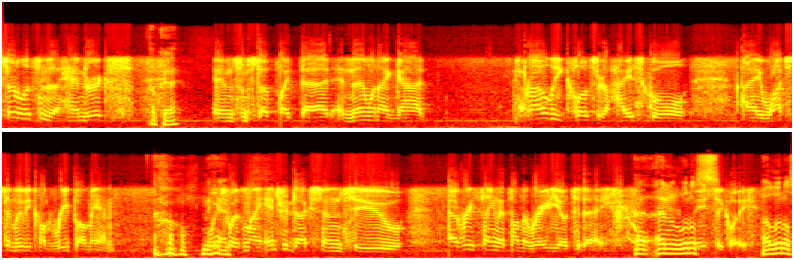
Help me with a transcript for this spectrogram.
started listening to Hendrix Okay. and some stuff like that. And then when I got probably closer to high school, I watched a movie called Repo Man Oh man. which was my introduction to everything that's on the radio today. Uh, and a little Basically. a little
